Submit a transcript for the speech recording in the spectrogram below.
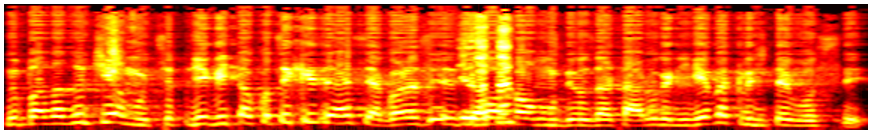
no passado não tinha muito, você podia inventar o que você quisesse, agora você, você colocar um deus da tartaruga, ninguém vai acreditar em você.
